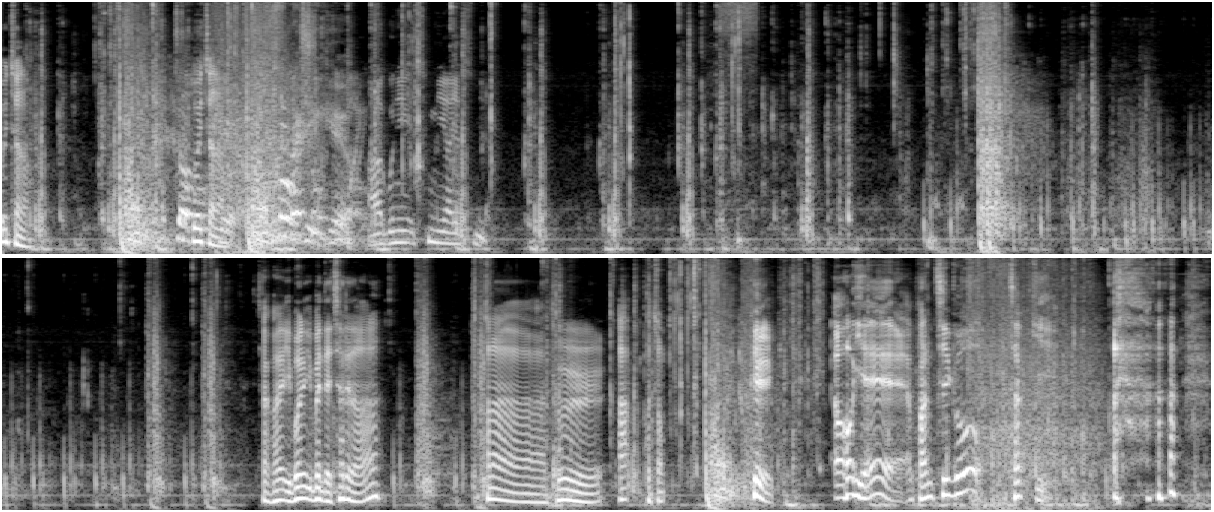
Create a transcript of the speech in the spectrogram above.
또 있잖아. Double 있잖아. 아군이 승리하였습니다. 자 과연 이번 이번 내 차례다. 하나 둘아 버점 필 어예. 반치고 잡기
